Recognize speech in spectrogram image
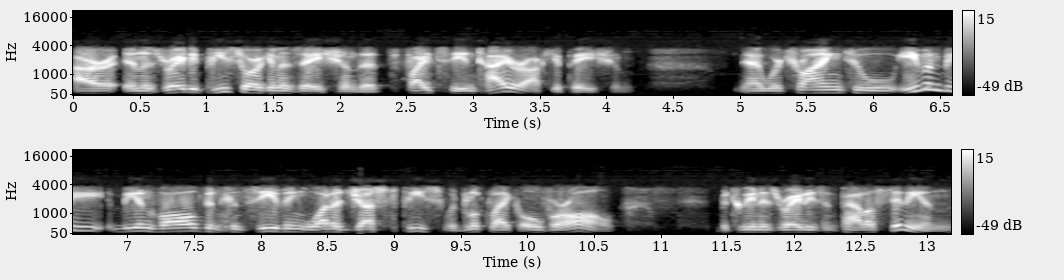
are an Israeli peace organization that fights the entire occupation. And we're trying to even be, be involved in conceiving what a just peace would look like overall between Israelis and Palestinians.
